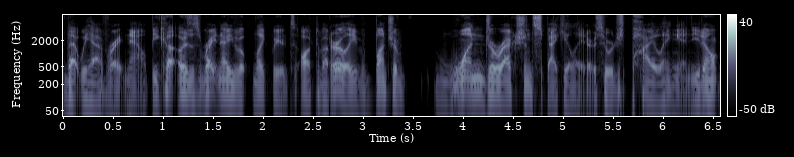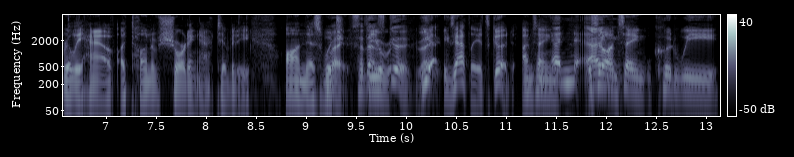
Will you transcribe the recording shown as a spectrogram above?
that we have right now because right now, you've, like we talked about earlier, you have a bunch of one direction speculators who are just piling in. You don't really have a ton of shorting activity on this, which Right, so that's theor- good, right? Yeah, exactly. It's good. I'm saying. And so I- I'm saying, could we?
